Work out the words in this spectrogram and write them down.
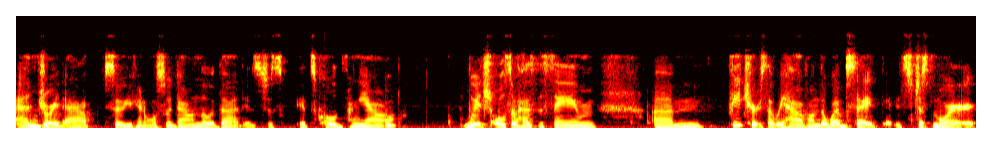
Android app. So you can also download that. It's just, it's called Pangyao, which also has the same um, features that we have on the website. It's just more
